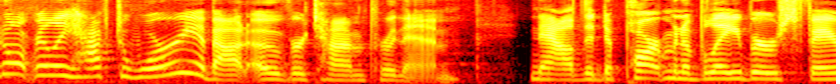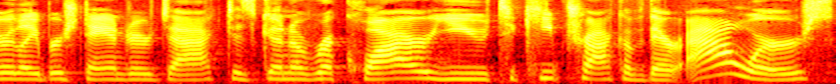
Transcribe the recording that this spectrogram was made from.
don't really have to worry about overtime for them. Now, the Department of Labor's Fair Labor Standards Act is going to require you to keep track of their hours,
